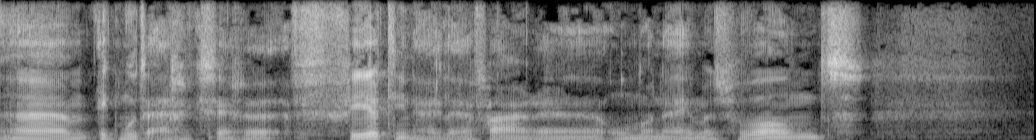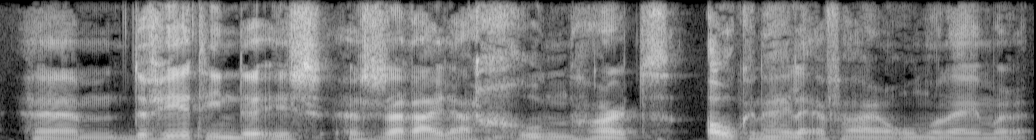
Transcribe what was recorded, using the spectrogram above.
Um, ik moet eigenlijk zeggen 14 hele ervaren ondernemers. Want um, de veertiende is Zaraida Groenhart, ook een hele ervaren ondernemer.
